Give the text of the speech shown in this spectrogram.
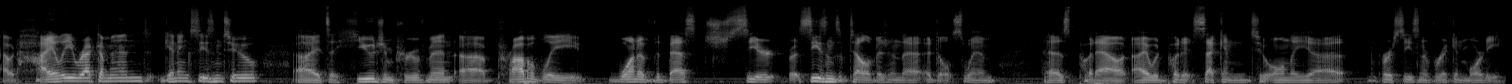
I would highly recommend getting season two. Uh, it's a huge improvement, uh, probably one of the best se- seasons of television that Adult Swim has put out. I would put it second to only uh, the first season of Rick and Morty.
